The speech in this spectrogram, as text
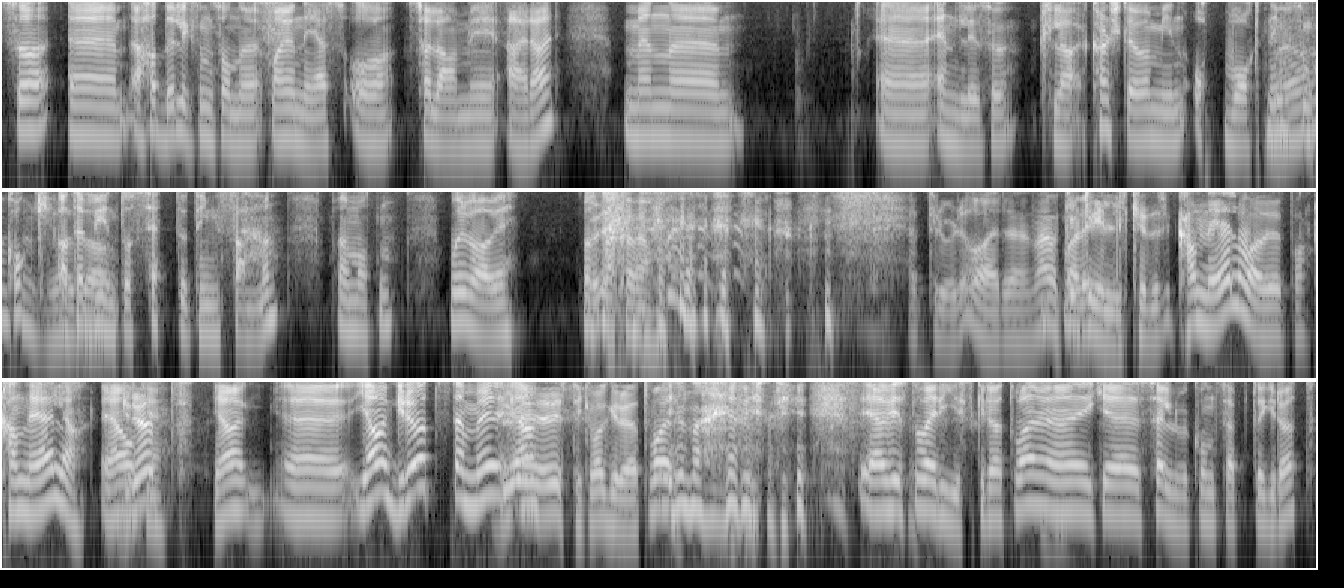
Så eh, jeg hadde liksom sånne majones og salami-æraer, men eh, endelig så klar Kanskje det var min oppvåkning Ja, som kokk? var At jeg begynte å sette ting sammen på den måten. Hvor var vi? Hva snakka vi om? Jeg tror det var Nei, var Var ikke det- grillkrydder. Kanel var vi på. Kanel, ja. ja grøt. Grøt. Ja, eh, ja, grøt stemmer. Du ja. visste ikke hva grøt var. Nei, jeg visste, jeg visste hva risgrøt var, eh, ikke selve konseptet grøt.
